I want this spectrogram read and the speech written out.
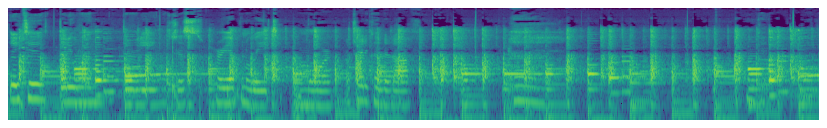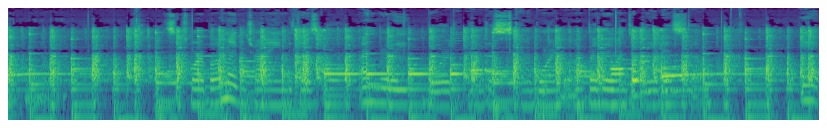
32, 31, 30. Just hurry up and wait more. I'll try to cut it off. not even trying because I'm really bored. I'm just kind of boring, but my brother wanted to play this, so. Yep.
